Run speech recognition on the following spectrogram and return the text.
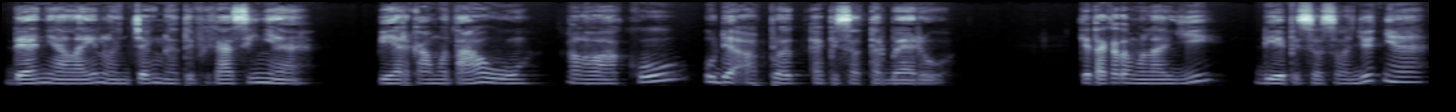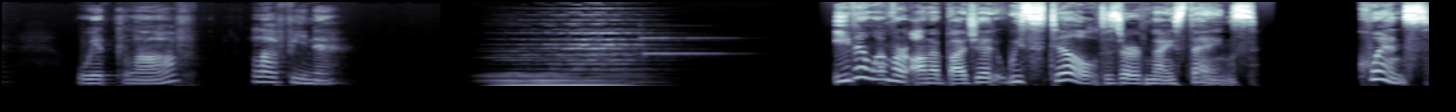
dan nyalain lonceng notifikasinya. Biar kamu tahu kalau aku udah upload episode terbaru. Kita ketemu lagi di episode selanjutnya. With Love, Lavina. Even when we're on a budget, we still deserve nice things. Quince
